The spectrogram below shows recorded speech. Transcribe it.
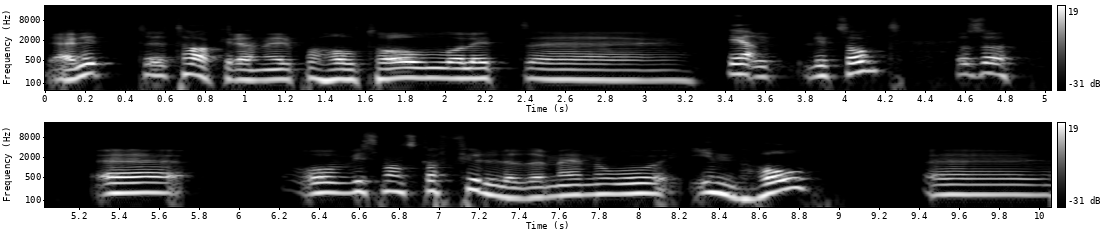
det er litt eh, takrenner på halv tolv og litt, uh, Ja. litt, litt sånt. Altså, uh, og hvis man skal fylle det med noe innhold, uh,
